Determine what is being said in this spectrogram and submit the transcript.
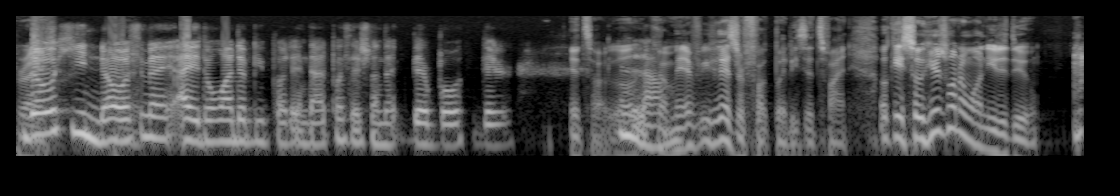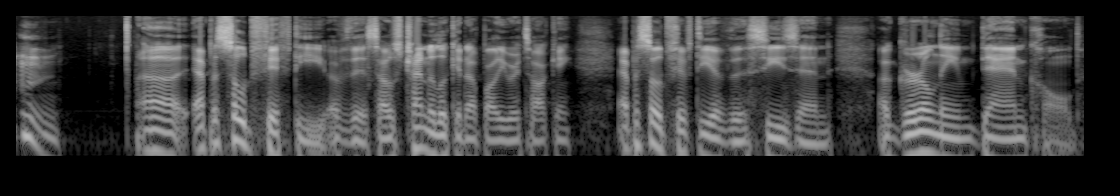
right. Though he knows, I, mean, I don't want to be put in that position that they're both there. It's all. Yun oh, I mean, if you guys are fuck buddies, it's fine. Okay, so here's what I want you to do. uh, episode 50 of this, I was trying to look it up while you were talking. Episode 50 of the season, a girl named Dan called.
